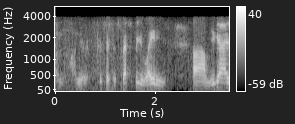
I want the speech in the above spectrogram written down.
on on your consistent, especially for you ladies. Um, you guys,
